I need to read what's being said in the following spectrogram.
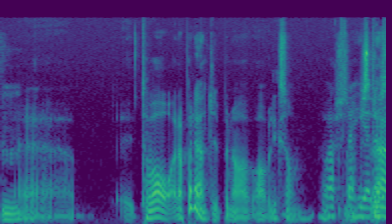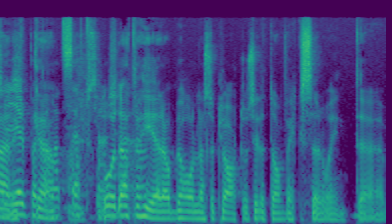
eh, ta vara på den typen av... av liksom, Och attrahera stärka- tjejer på ett annat sätt kanske. Både attrahera och behålla såklart och se att de växer och inte...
